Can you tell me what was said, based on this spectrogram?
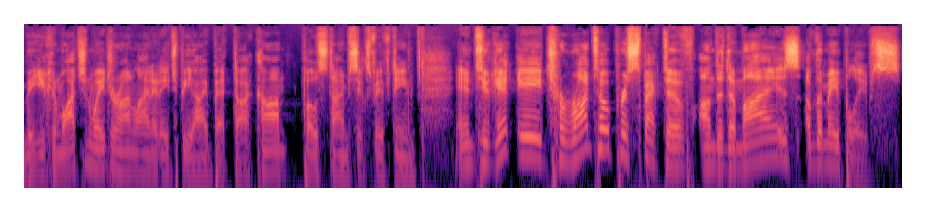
but you can watch and wager online at hpibet.com. Post time 6:15. And to get a Toronto perspective on the demise of the Maple Leafs,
